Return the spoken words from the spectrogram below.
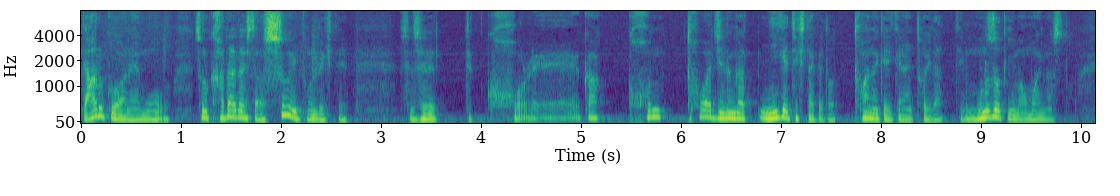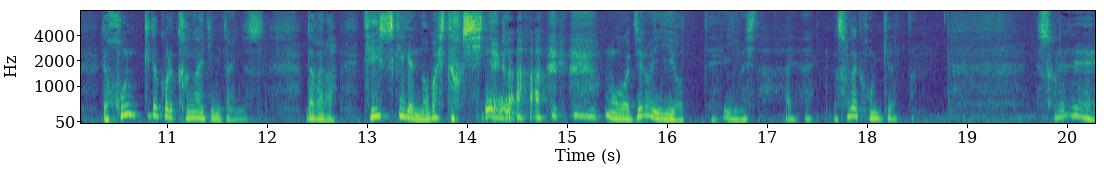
である子はねもうその課題出したらすぐに飛んできて「先生ってこれが本当は自分が逃げてきたけど問わなきゃいけない問いだってものすごく今思います」と。で本気でこれ考えてみたいんです。だから提出期限延ばしてほしいってもちろんいいよって言いました、はいはい、それだけ本気だったそれで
